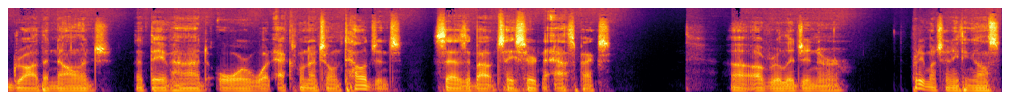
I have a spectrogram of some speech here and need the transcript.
draw the knowledge that they've had or what exponential intelligence says about say certain aspects uh, of religion or pretty much anything else.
